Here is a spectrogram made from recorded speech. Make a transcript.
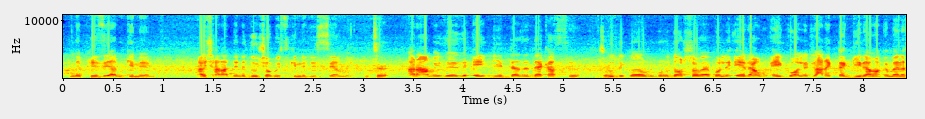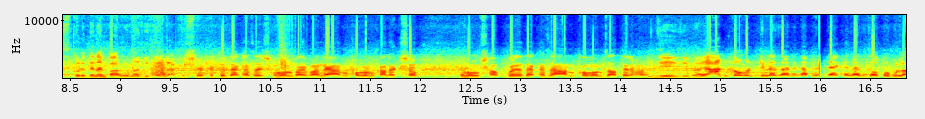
আপনি ফিজিয়ান কিনেন। আমি সারাদিনে দুশো পিস কিনে দিচ্ছি আমি। আর আমি যে এই গিরটা যে দেখাচ্ছি যদি কোনো দর্শক ভাই বলে এরকম এই কোয়ালিটির আরেকটা গির আমাকে ম্যানেজ করে দেন আমি পারব না দিতে টাকা সেক্ষেত্রে দেখা যায় সুমন ভাই মানে আনকমন কালেকশন এবং সবগুলো দেখা যায় আনকমন জাতের হয়। জি জি ভাই আনকমন কিনা জানেন আপনি দেখেন আমি যতগুলা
